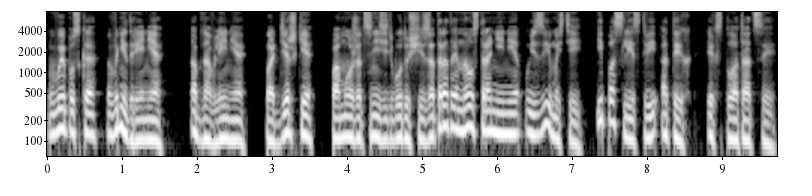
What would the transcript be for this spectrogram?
выпуска, внедрения, обновления, поддержки поможет снизить будущие затраты на устранение уязвимостей и последствий от их эксплуатации.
